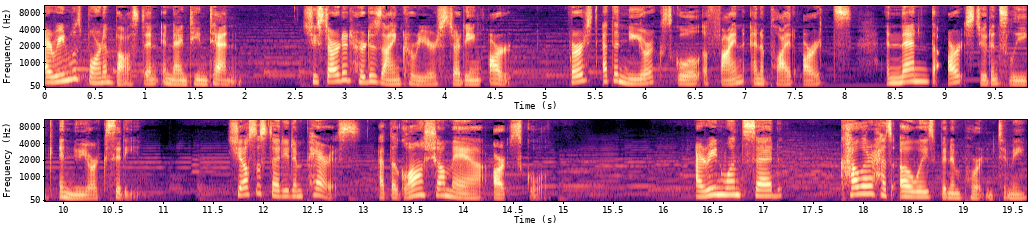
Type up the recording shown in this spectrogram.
Irene was born in Boston in 1910. She started her design career studying art, first at the New York School of Fine and Applied Arts, and then the Art Students League in New York City. She also studied in Paris at the Grande Chaumière Art School. Irene once said, Color has always been important to me.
